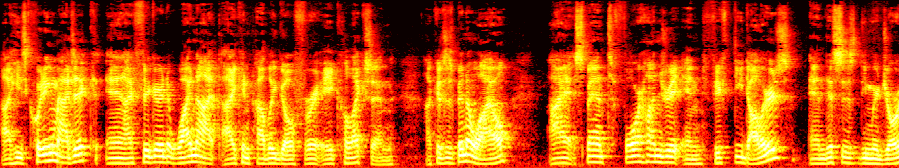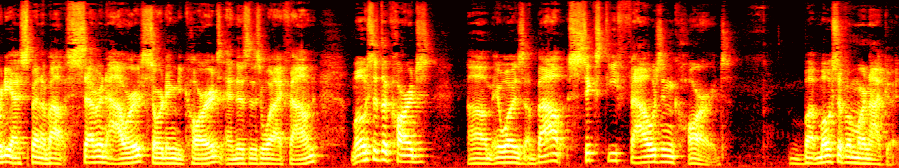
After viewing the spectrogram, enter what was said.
Uh, he's quitting Magic and I figured why not? I can probably go for a collection because uh, it's been a while. I spent $450 and this is the majority. I spent about seven hours sorting the cards and this is what I found. Most of the cards um, it was about 60,000 cards, but most of them were not good.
